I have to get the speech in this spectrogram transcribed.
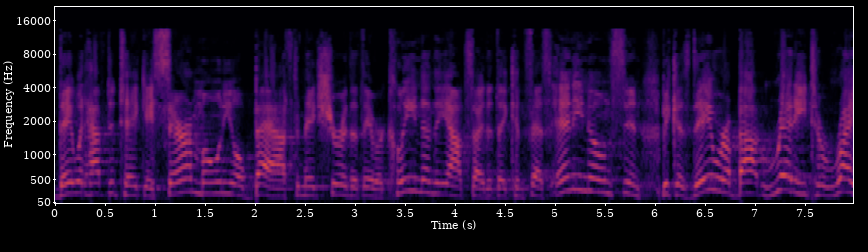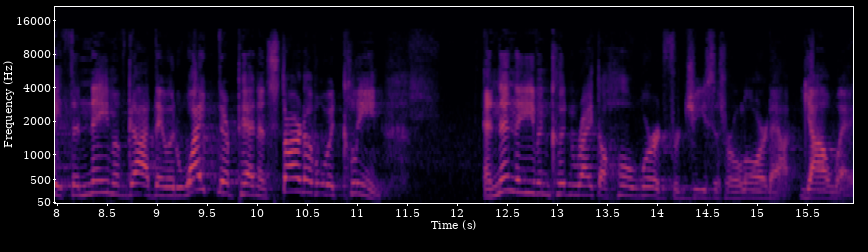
they would have to take a ceremonial bath to make sure that they were clean on the outside, that they confess any known sin, because they were about ready to write the name of God. They would wipe their pen and start over with clean. And then they even couldn't write the whole word for Jesus or Lord out, Yahweh.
